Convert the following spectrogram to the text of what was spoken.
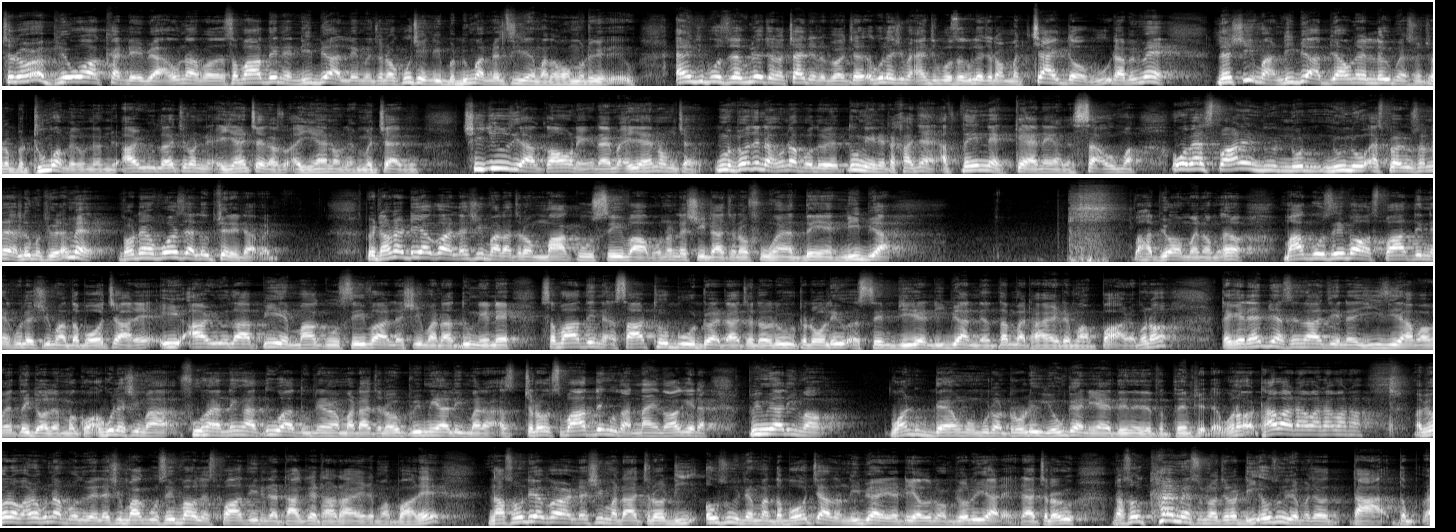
ကျွန်တော်တို့ပြောရခတ်တယ်ဗျအခုနကပြောစပါးသိနဲ့နီးပြလင်းမယ်ကျွန်တော်ခုချိန်ဒီဘဒူးမှမျက်စိထဲမှာတော့မတွေ့သေးဘူးအန်ဂျီပိုစကူလည်းကျွန်တော်ကြိုက်တယ်လို့ပြောအခုလက်ရှိမှာအန်ဂျီပိုစကူလည်းကျွန်တော်မကြိုက်တော့ဘူးဒါပေမဲ့လက်ရှိမှာနီးပြအပြောင်းလဲလုပ်မယ်ဆိုကျွန်တော်ဘဒူးမှမျက်လုံးနဲ့မြင်အာယူလည်းကျွန်တော်နေအရန်ကြိုက်တာဆိုအရန်တော့လည်းမကြိုက်ဘူးချီကျူးစရာကောင်းတယ်ဒါပေမဲ့အရန်တော့မကြိုက်ဘူးမပြောချင်တာခုနကပြောလို့သူ့အနေနဲ့တစ်ခါကျရင်အသင်းနဲ့ကန်နဲ့ကလည်းစက်အောင်မှာဟိုမှာစပါးနဲ့နူနိုအက်စပယ်ရိုဆန်နဲ့အလုပ်မဖြစ်ဘူးဒါပေမဲ့ဒေါက်တာဖော့စ်လည်းလုပ်ဖြစ်နေတာပဲပြီးတော့နောက်တစ်ယောက်ကလက်ရှိမှာဒါကျွန်တော်မာကူဆေးပါပေါ့နော်လက်ရှိဒါကျွန်တော်ဖူဟန်အသင်းရဲ့နီးပြ ဘာပြောမှန်းတော့အဲ့တော့မာကိုဆေးဗာကိုစပါတင်နဲ့ခုလက်ရှိမှာသဘောကျတယ်အေအာရီယိုလာပြီးရင်မာကိုဆေးဗာလက်ရှိမှာဒါသူ့အနေနဲ့စပါတင်နဲ့အစားထိုးဖို့အတွက်ဒါကျွန်တော်တို့တော်တော်လေးကိုအဆင်ပြေတဲ့နီးပြနဲ့သတ်မှတ်ထားရတဲ့မှာပါတယ်ဗောနော်တကယ်တမ်းပြန်စဉ်းစားကြည့်ရင်ရည်စရာပါပဲတိတ်တော်လည်းမကောအခုလက်ရှိမှာဖူဟန်တင်းကသူ့ဟာသူနဲ့တော့မှာဒါကျွန်တော်တို့ပရီးမီးယားလိမှာဒါကျွန်တော်စပါတင်ကိုသာနိုင်သွားခဲ့တာပရီးမီးယားလိမှာ 1 to 10ဝင်မှုတော့တော်တော်လေးရုန်းကန်နေရတဲ့တင်းတဲ့တင်းဖြစ်တယ်ဗောနော်ထားပါထားပါထားပါထားမပြောတော့ဘာလို့ခုနပြောလို့ပဲလက်ရှိမာကိုဆေးပေါက်လက်စပါတီနေတာ target ထားထားရတဲ့မှာပါတယ်နောက်ဆုံးတစ်ယောက်ကတော့လက်ရှိမှာဒါကျွန်တော်ဒီအုပ်စုထဲမှာသဘောကျဆုံးနီးပြရတဲ့တရားလို့တော့ပြောလို့ရတယ်ဒါကျွန်တော်တို့နောက်ဆုံးခန့်မယ်ဆိုတော့ကျွန်တော်ဒီအုပ်စုထဲမှာကျွန်တော်ဒါ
